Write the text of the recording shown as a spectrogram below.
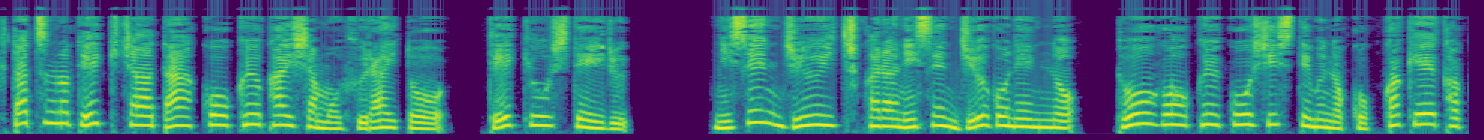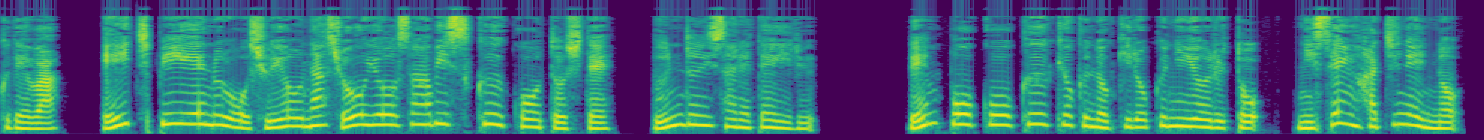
2つの定期チャーター航空会社もフライトを提供している。2011から2015年の統合空港システムの国家計画では HPN を主要な商用サービス空港として分類されている。連邦航空局の記録によると2008年の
